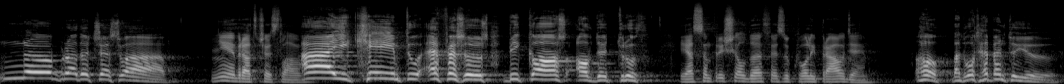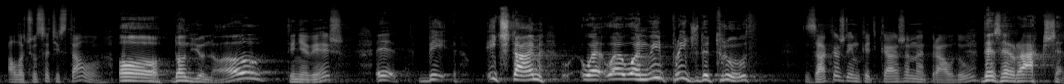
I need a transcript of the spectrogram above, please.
No, brother Czesław. Nie, brat Česlav. I came to Ephesus because of the truth. Ja som prišiel do Efezu kvôli pravde. Oh, but what happened to you? Ale čo sa ti stalo? Oh, don't you know? Ty nevieš? Eh, be, each time wh- wh- when we preach the truth, Za každým, keď kážeme pravdu, there's a reaction.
